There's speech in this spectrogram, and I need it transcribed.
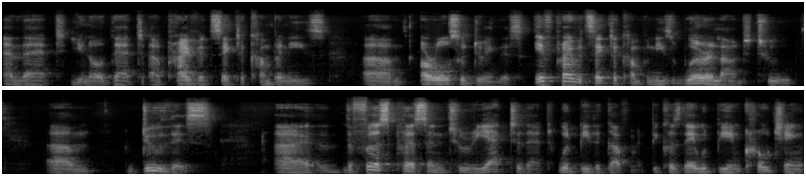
and that you know that uh, private sector companies um, are also doing this. If private sector companies were allowed to um, do this, uh, the first person to react to that would be the government because they would be encroaching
